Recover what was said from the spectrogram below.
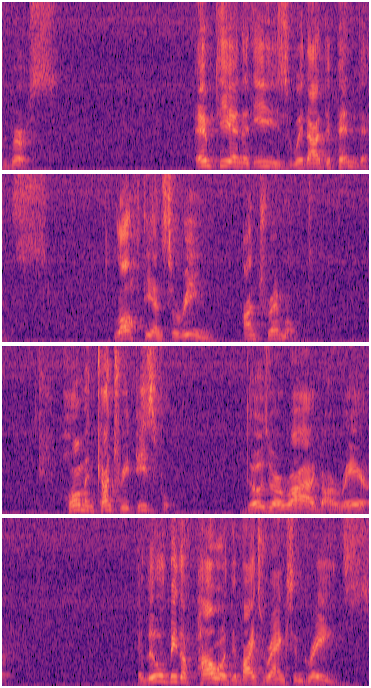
The verse. Empty and at ease without dependence, lofty and serene, untrammeled, home and country peaceful, those who arrive are rare. A little bit of power divides ranks and grades.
